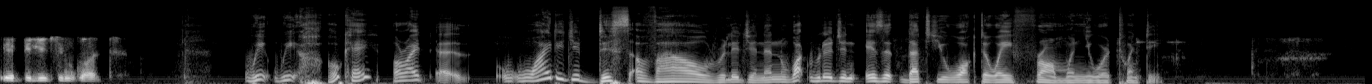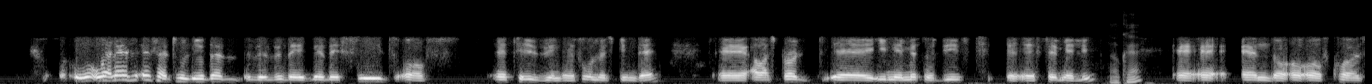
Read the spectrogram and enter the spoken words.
uh, believes in God. We we okay, all right. Uh, why did you disavow religion, and what religion is it that you walked away from when you were twenty? Well, as, as I told you, that the, the, the, the seeds of atheism have always been there. Uh, I was brought uh, in a Methodist uh, family. Okay. and of course,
